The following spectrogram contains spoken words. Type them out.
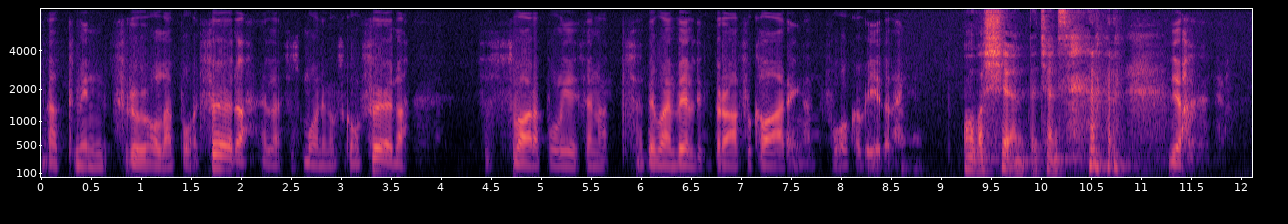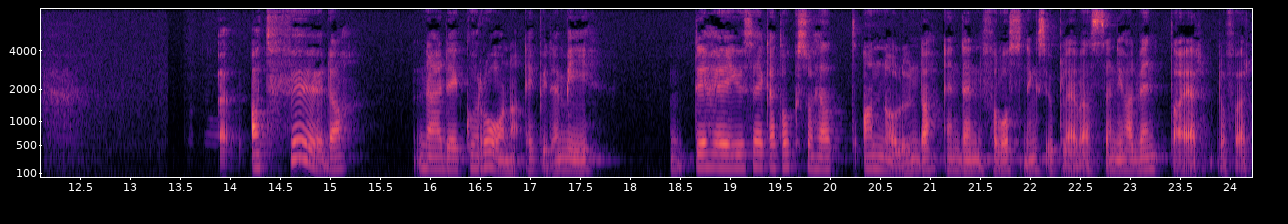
att min fru håller på att föda eller så småningom ska hon föda så svarade polisen att det var en väldigt bra förklaring att få åka vidare. Åh, vad skönt det känns. ja. Att föda när det är coronaepidemi, det är ju säkert också helt annorlunda än den förlossningsupplevelsen ni hade väntat er då för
